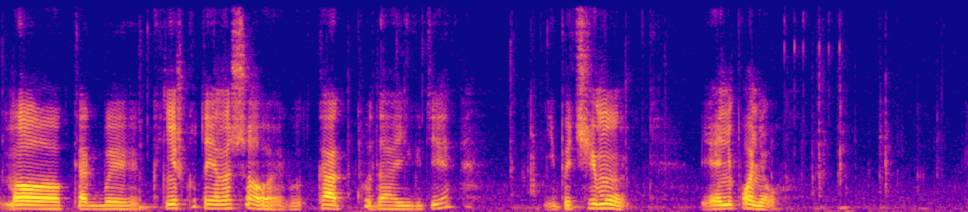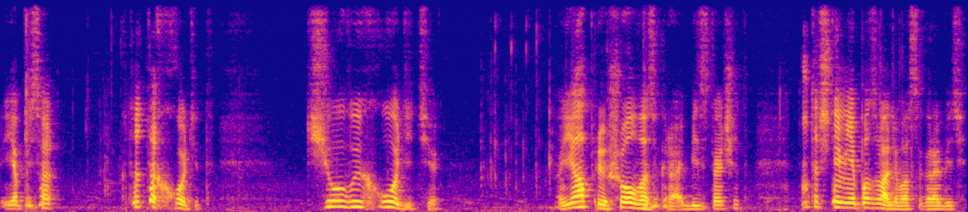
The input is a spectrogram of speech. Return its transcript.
Но, как бы, книжку-то я нашел. Вот как, куда и где. И почему. Я не понял. Я представ... Кто так ходит? Чего вы ходите? Я пришел вас грабить, значит. Ну, точнее, меня позвали вас ограбить.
